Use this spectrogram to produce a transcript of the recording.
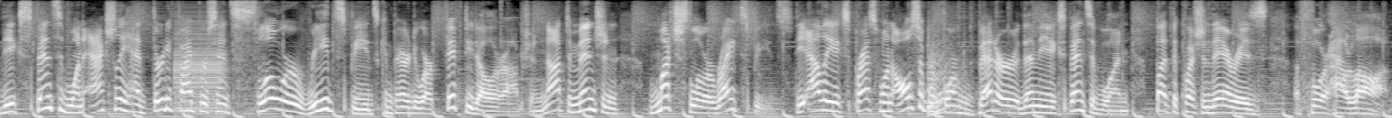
The expensive one actually had 35% slower read speeds compared to our $50 option, not to mention much slower write speeds. The AliExpress one also performed better than the expensive one, but the question there is, uh, for how long?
